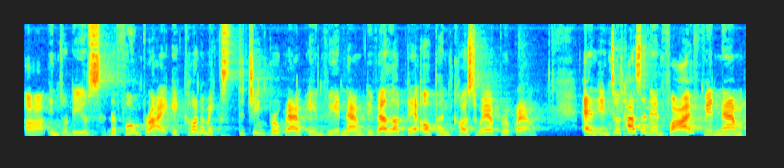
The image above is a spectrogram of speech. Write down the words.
uh, introduced, the Fulbright Economics teaching program in Vietnam developed their Open Courseware program. And in 2005, Vietnam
